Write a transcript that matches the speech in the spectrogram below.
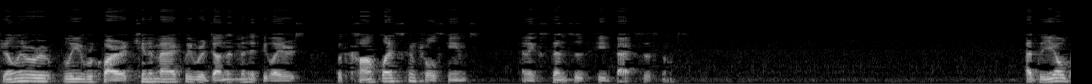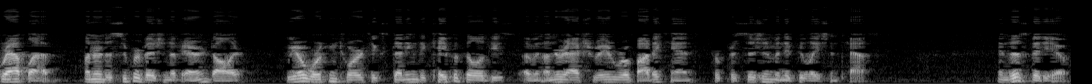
generally require kinematically redundant manipulators with complex control schemes and extensive feedback systems. At the Yale Grab Lab, under the supervision of Aaron Dollar, we are working towards extending the capabilities of an under-actuated robotic hand for precision manipulation tasks. In this video,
